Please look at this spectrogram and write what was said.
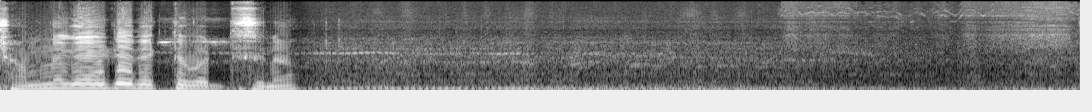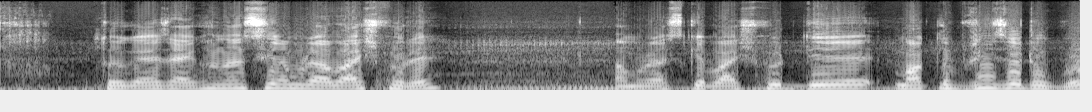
সামনে গাড়িটাই দেখতে পারতেছি না। তো গ্যাস এখন আছি আমরা বাসপুরে আমরা আজকে বাসপুর দিয়ে মতলব ব্রিজে ঢুকবো।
